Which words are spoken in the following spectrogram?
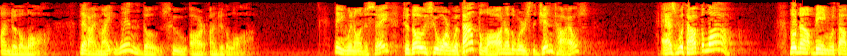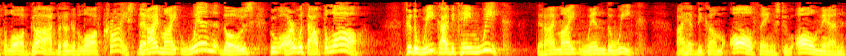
under the law, that I might win those who are under the law. Then he went on to say, to those who are without the law, in other words, the Gentiles, as without the law though not being without the law of God, but under the law of Christ, that I might win those who are without the law. To the weak I became weak, that I might win the weak. I have become all things to all men,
